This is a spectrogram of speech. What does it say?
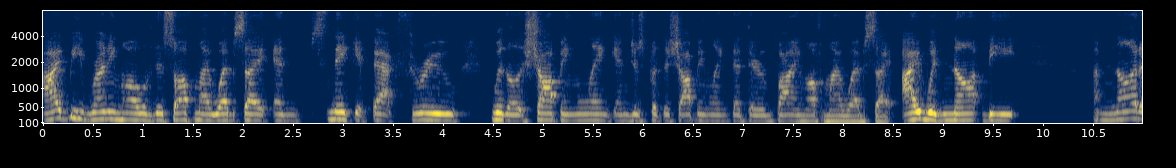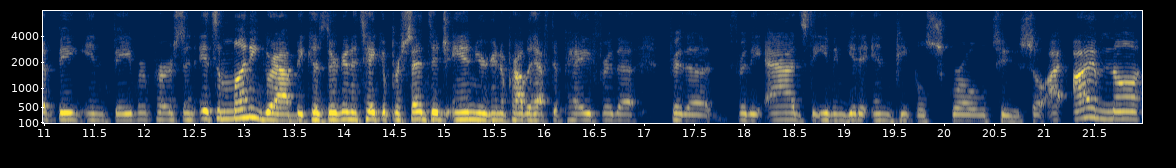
I'd be running all of this off my website and snake it back through with a shopping link and just put the shopping link that they're buying off my website. I would not be I'm not a big in favor person. It's a money grab because they're going to take a percentage and you're going to probably have to pay for the for the for the ads to even get it in people's scroll too. So I I am not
